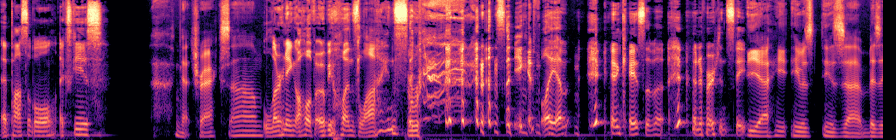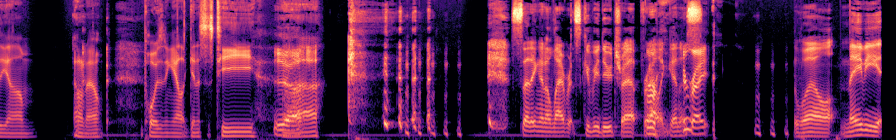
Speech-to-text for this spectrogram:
a possible excuse? I think that tracks. Um Learning all of Obi Wan's lines so you can play him in case of a, an emergency. yeah, he he was he was uh, busy um I don't know, poisoning Alec Guinness's tea. Yeah. Uh, Setting an elaborate Scooby Doo trap for Alec Guinness. You're right. Well, maybe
